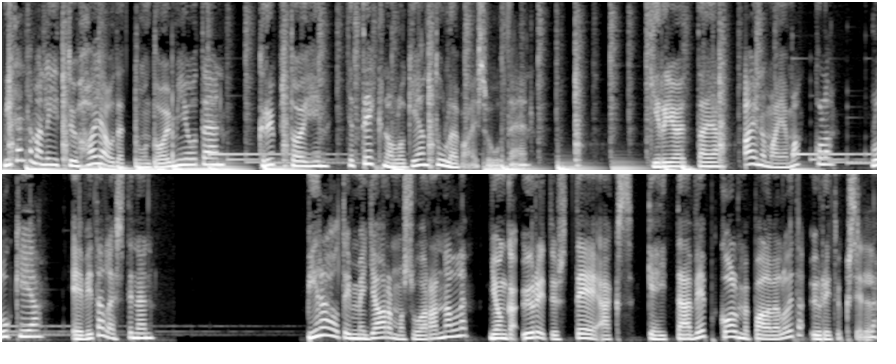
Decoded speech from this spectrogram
Miten tämä liittyy hajautettuun toimijuuteen, kryptoihin ja teknologian tulevaisuuteen? Kirjoittaja Aino-Maija Makkula, lukija Evita Lestinen. Pirautimme Jarmo Suorannalle, jonka yritys TX kehittää Web3-palveluita yrityksille.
